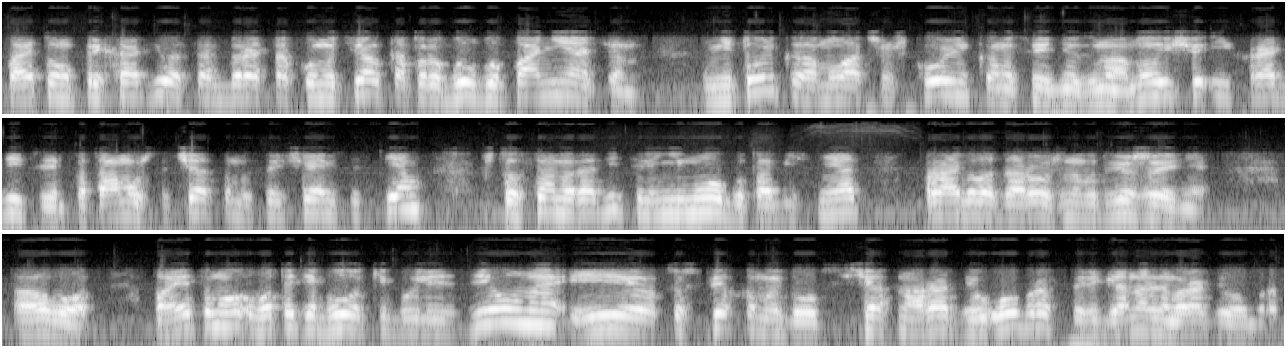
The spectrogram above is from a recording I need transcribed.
Поэтому приходилось отбирать такой материал, который был бы понятен не только младшим школьникам и среднего звена, но еще и их родителям. Потому что часто мы встречаемся с тем, что сами родители не могут объяснять правила дорожного движения. А, вот. Поэтому вот эти блоки были сделаны и с успехом идут. Сейчас на радиообраз, региональном радиообраз.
